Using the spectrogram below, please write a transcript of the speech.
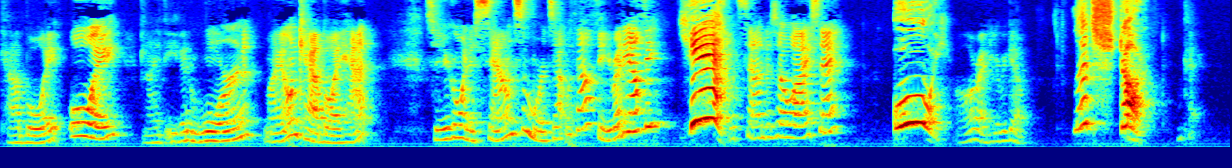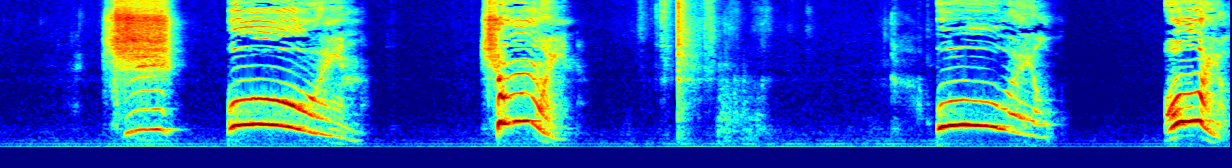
cowboy, oi, and I've even worn my own cowboy hat. So you're going to sound some words out with Alfie. You ready, Alfie? Yeah. What sound does OI say? Oi. All right, here we go. Let's start. Okay. Ch oin. Join. Oil. Oil.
